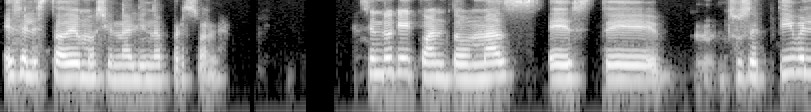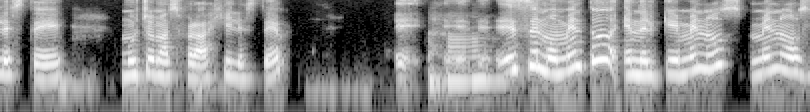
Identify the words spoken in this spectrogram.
es el estado emocional de una persona. Siento que cuanto más este, susceptible esté, mucho más frágil esté, eh, eh, es el momento en el que menos, menos,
